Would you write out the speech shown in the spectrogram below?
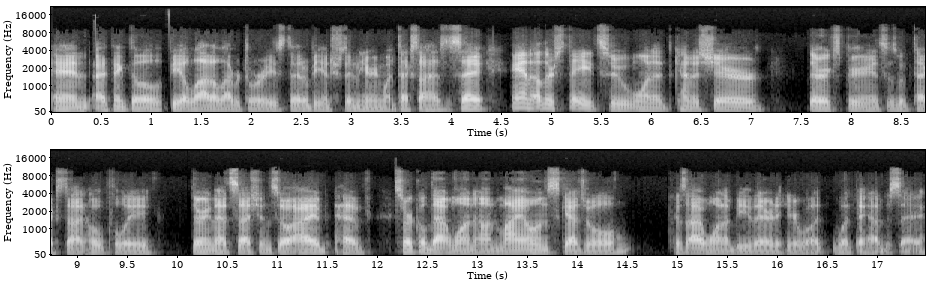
And I think there'll be a lot of laboratories that'll be interested in hearing what TxDOT has to say, and other states who want to kind of share their experiences with TxDOT, hopefully, during that session. So I have circled that one on my own schedule because I want to be there to hear what what they have to say.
